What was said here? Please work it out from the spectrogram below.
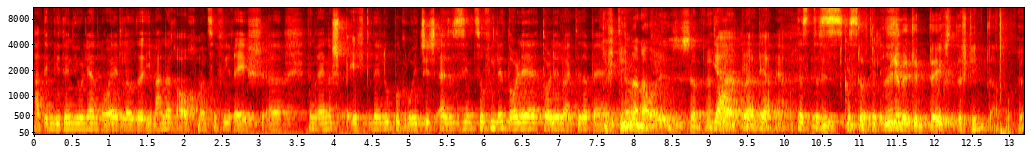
hat, eben wie den Julian Leudl oder Ivana Rauchmann, Sophie Resch, äh, den Rainer Spechtel, den Lupo Grujic, also es sind so viele tolle, tolle Leute dabei. Die stimmen ähm, alle, das ist einfach... Ja, ja, ja, ja. Das, das, das kommt auf die Bühne mit dem Text und das stimmt einfach. Ja.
